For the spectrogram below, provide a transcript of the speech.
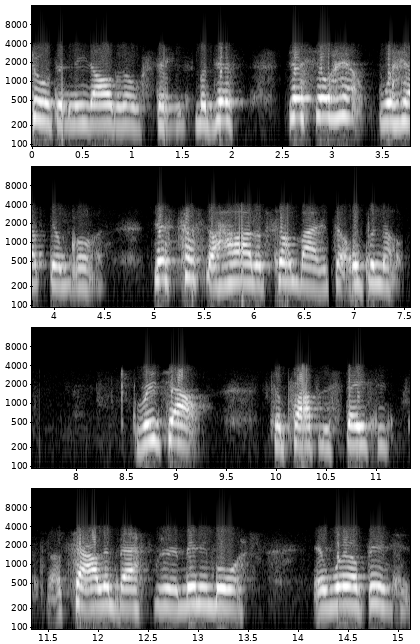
children need all of those things. But just just your help will help them, God. Just touch the heart of somebody to open up. Reach out to Prophet Stacy, a child ambassador, and many more, and World Vision.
